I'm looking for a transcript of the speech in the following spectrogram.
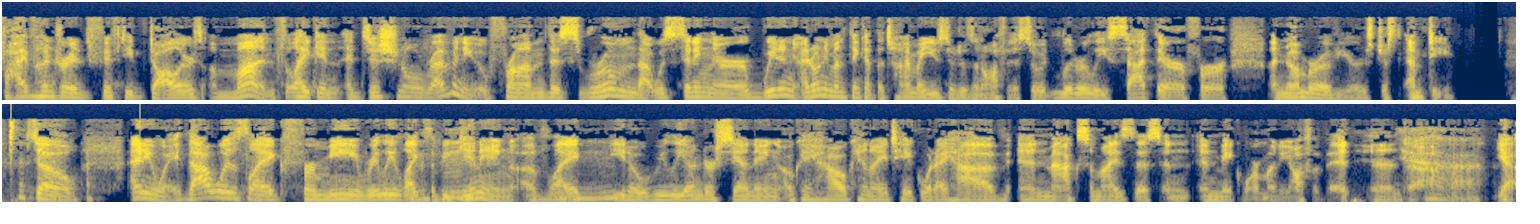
$550 a month, like in additional revenue from this room that was sitting there. We didn't, I don't even think at the time I used it as an office. So it literally sat there for a number of years just empty. so anyway, that was like for me really like mm-hmm. the beginning of like, mm-hmm. you know, really understanding, okay, how can I take what I have and maximize this and, and make more money off of it? And yeah. Uh, yeah.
